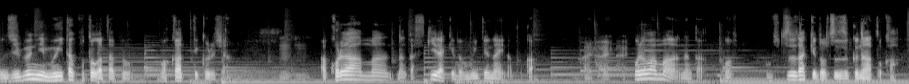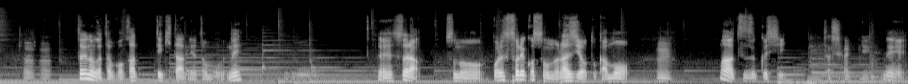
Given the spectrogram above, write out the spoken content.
うん。自分に向いたことが多分分かってくるじゃん。うんうん。あ、これはあんまなんか好きだけど向いてないなとか、はいはいはい。これはまあなんか、まあ、普通だけど続くなとか、うんうん。そういうのが多分分かってきたんだと思うね。えそしたら、その、これ、それこそそのラジオとかも、うん。まあ続くし、確かにね。ね、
